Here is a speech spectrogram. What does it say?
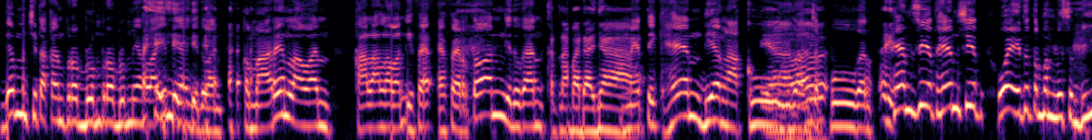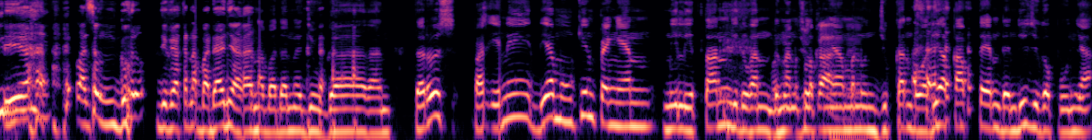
dia menciptakan problem-problem yang lainnya gitu kan. Kemarin lawan kalah lawan Ever- Everton gitu kan. Kena badannya. Matic hand dia ngaku Iya, gitu kan cepu kan. Eh. handshit handshit wah itu temen lu sendiri. Iya, langsung gol juga kena badannya kan. karena badannya juga kan. Terus pas ini dia mungkin pengen militan gitu kan dengan klubnya ya. menunjukkan bahwa dia kapten dan dia juga punya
